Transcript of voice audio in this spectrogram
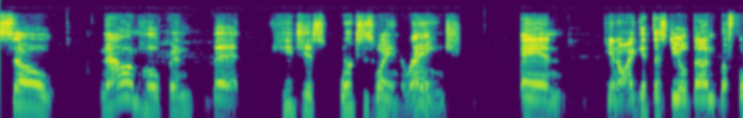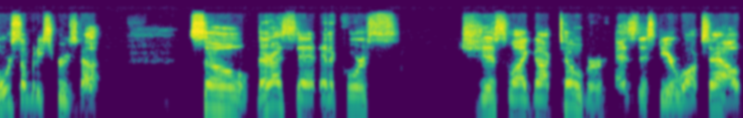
So now I'm hoping that he just works his way into range and, you know, I get this deal done before somebody screws it up. So there I sit. And of course, just like October, as this deer walks out,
